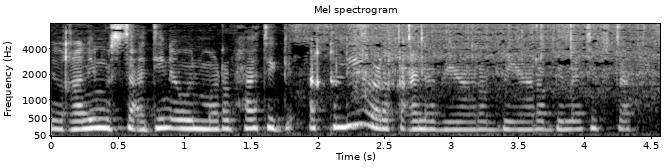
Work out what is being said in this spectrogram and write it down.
الغالين مستعدين أول مرة بحياتي أقلي ورق عنب. يا ربي يا ربي ما تفتح.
